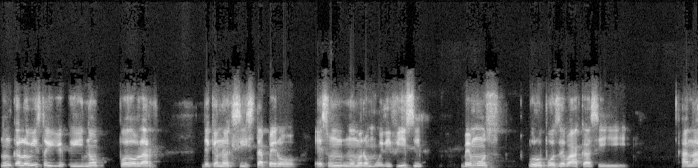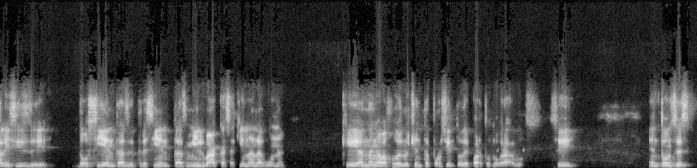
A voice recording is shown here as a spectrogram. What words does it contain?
nunca lo he visto y, no puedo hablar de que no exista, pero es un número muy difícil. Vemos grupos de vacas y análisis de 200, de 300, mil vacas aquí en la laguna que andan abajo del 80% de partos logrados, ¿sí? Entonces,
